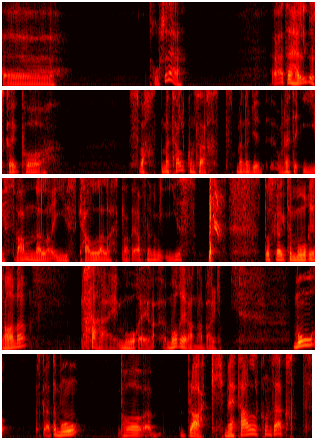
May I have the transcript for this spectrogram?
Uh, tror ikke det. Ja, til helga skal jeg på svartmetallkonsert med noe Om det heter Isvann eller Iskald eller et eller annet. Ja, for noe med is. da skal jeg til Mor i Rana. Nei, Mor i, Mor i Randaberg. Mo skal til Mo på blackmetall-konsert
